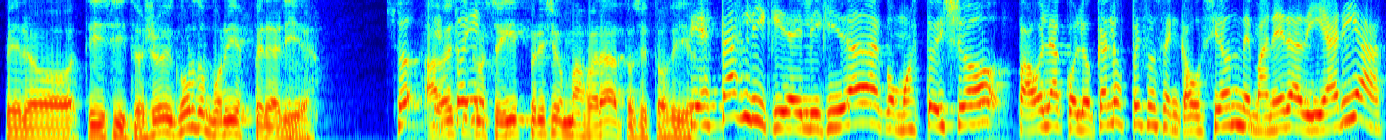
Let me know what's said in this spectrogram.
Pero te insisto, yo de corto por ahí esperaría. Yo, A si ver si conseguís precios más baratos estos días. Si estás líquida y liquidada como estoy yo, Paola, colocar los pesos en caución de manera diaria.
